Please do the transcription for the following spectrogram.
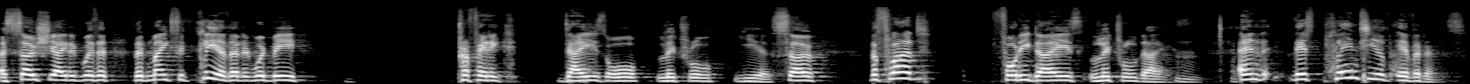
associated with it that makes it clear that it would be prophetic days or literal years. So the flood 40 days, literal days. Mm, and there's plenty of evidence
